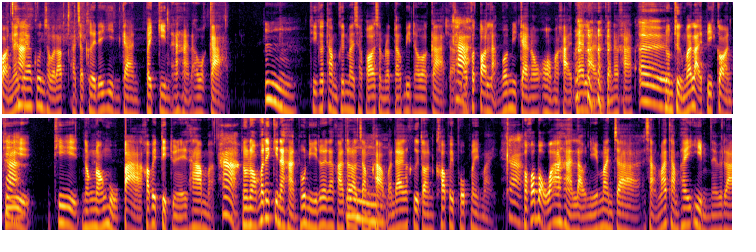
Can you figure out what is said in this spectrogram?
ก่อนหน้านี้ค่ะคุณสวรักษ์อาจจะเคยได้ยินการไปกินอาหารอวกาศ อืมที่เขาทำขึ้นมาเฉพาะสำหรับนักบินอวกาศแล้วค่ะแล้วก็ตอนหลังก็มีการเอาออกมาขายแพร่หลายเหมือนกันนะคะเออรวมถึงว่าหลายปีก่อนที่ค่ะ ที่น้องๆหมูป่าเข้าไปติดอยู่ในถ้ำอะค่ะน้องๆก็ได้กินอาหารพวกนี้ด้วยนะคะ ถ้าเราอืมจำข่าวกันได้ก็คือตอนเข้าไปพบใหม่ค่ะๆเพราะเขาบอกว่าอาหารเหล่านี้มันจะสามารถทำให้อิ่มในเวลา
